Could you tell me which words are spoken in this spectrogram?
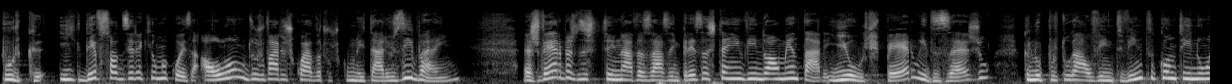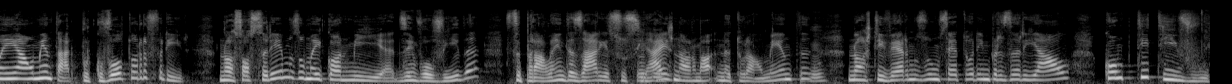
porque, e devo só dizer aqui uma coisa, ao longo dos vários quadros comunitários, e bem, as verbas destinadas às empresas têm vindo a aumentar e eu espero e desejo que no Portugal 2020 continuem a aumentar, porque volto a referir, nós só seremos uma economia desenvolvida se para além das áreas sociais, uhum. normal, naturalmente, uhum. nós tivermos um setor empresarial competitivo.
